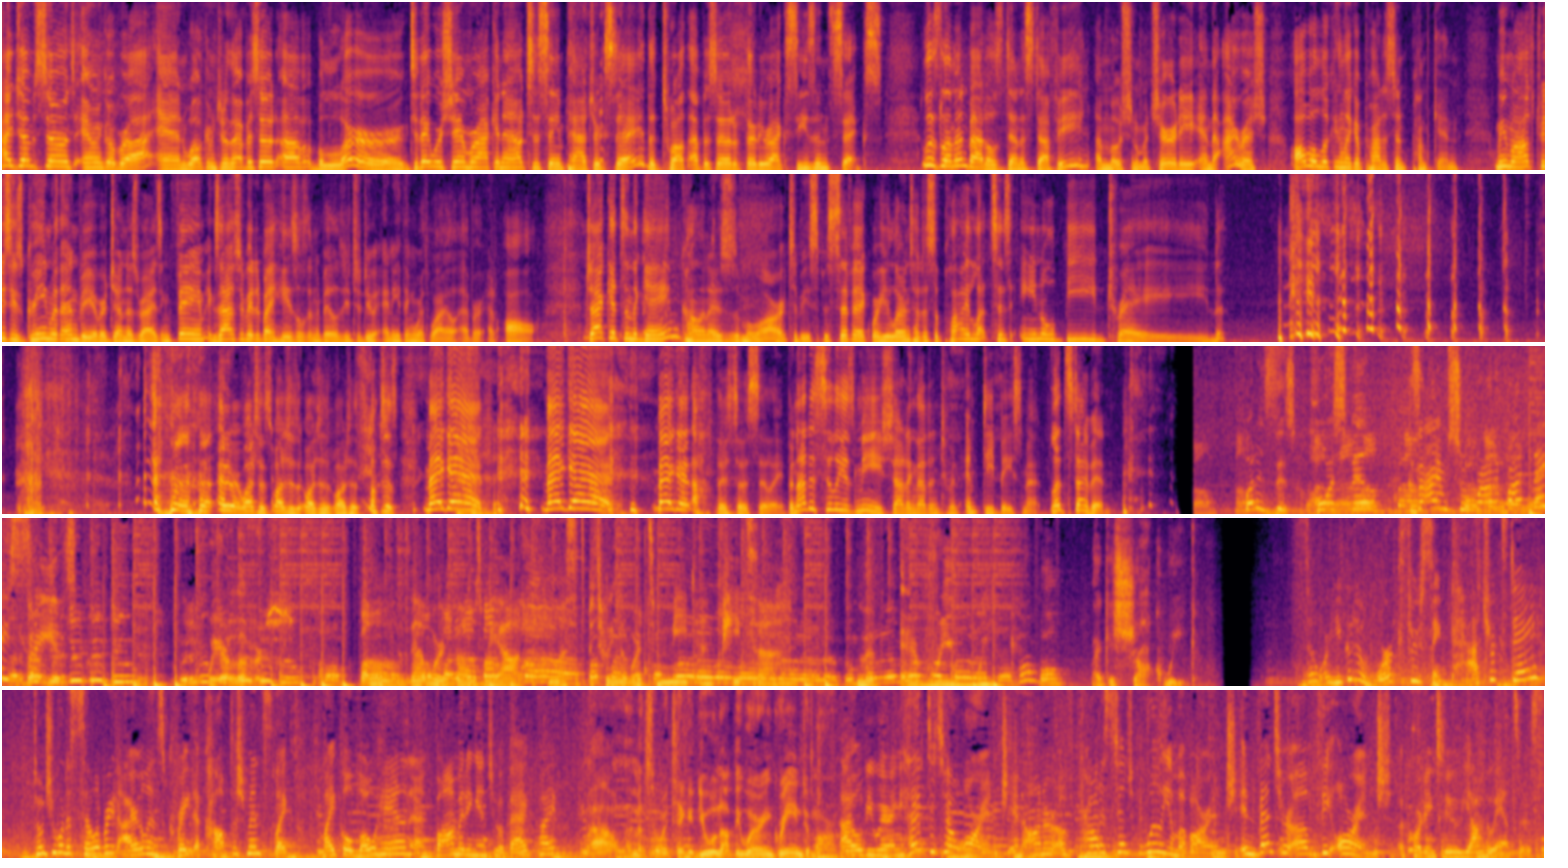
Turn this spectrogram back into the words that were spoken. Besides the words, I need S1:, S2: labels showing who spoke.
S1: Hi, Gemstones, Aaron Gobra, and welcome to another episode of Blurg. Today we're shamrocking out to St. Patrick's Day, the 12th episode of 30 Rock Season 6. Liz Lemon battles Dennis Duffy, emotional maturity, and the Irish, all while looking like a Protestant pumpkin. Meanwhile, Tracy's green with envy over Jenna's rising fame, exacerbated by Hazel's inability to do anything worthwhile ever at all. Jack gets in the game, colonizes a Millar, to be specific, where he learns how to supply Lutz's anal bead trade. anyway, watch this, watch this, watch this, watch this, watch this. Megan! Megan! Megan! Oh, they're so silly. But not as silly as me shouting that into an empty basement. Let's dive in.
S2: What is this, Horseville? Because I am surrounded by naysayers.
S3: We are lovers.
S4: Oh, that word bums me out, unless it's between the words meat and pizza.
S3: Live every week like a shark week.
S5: So, are you going to work through St. Patrick's Day? Don't you want to celebrate Ireland's great accomplishments like Michael Lohan and vomiting into a bagpipe?
S6: Wow, Lemon, so I take it you will not be wearing green tomorrow.
S5: I will be wearing head to toe orange in honor of Protestant William of Orange, inventor of the orange, according to Yahoo Answers.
